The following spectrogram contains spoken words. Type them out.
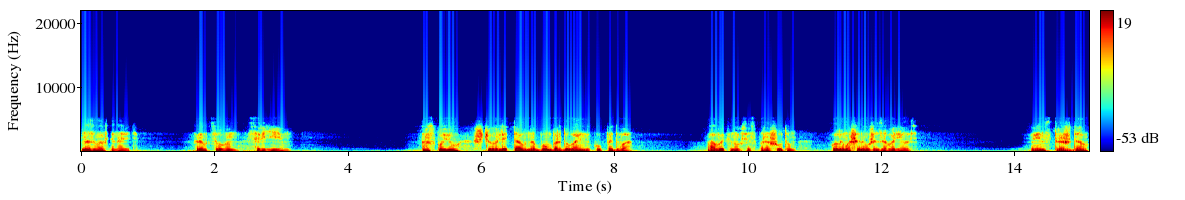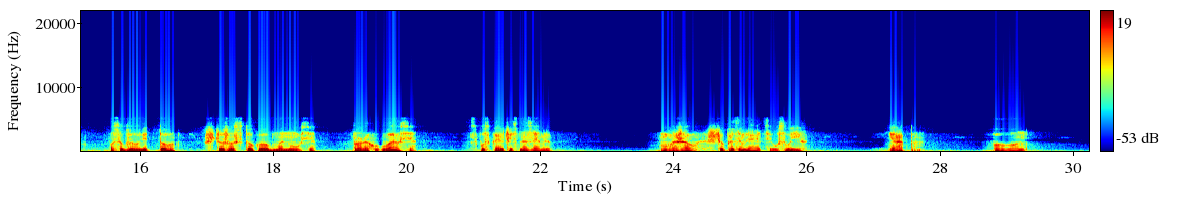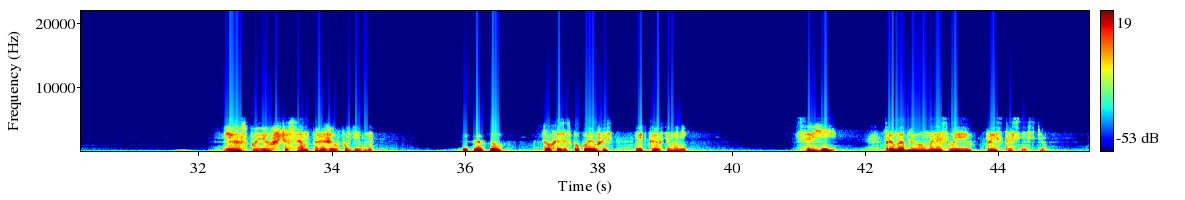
Назвався навіть Кравцовим Сергієм. Розповів, що літав на бомбардувальнику П-2, а викинувся з парашутом, коли машина вже загорілась. Він страждав особливо від того, що жорстоко обманувся, прорахувався, спускаючись на землю. Вважав, що приземляється у своїх, і раптом полон. Я розповів, що сам пережив подібне. І Кравцов, трохи заспокоївшись, відкрився мені. Сергій приваблював мене своєю пристрасністю,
